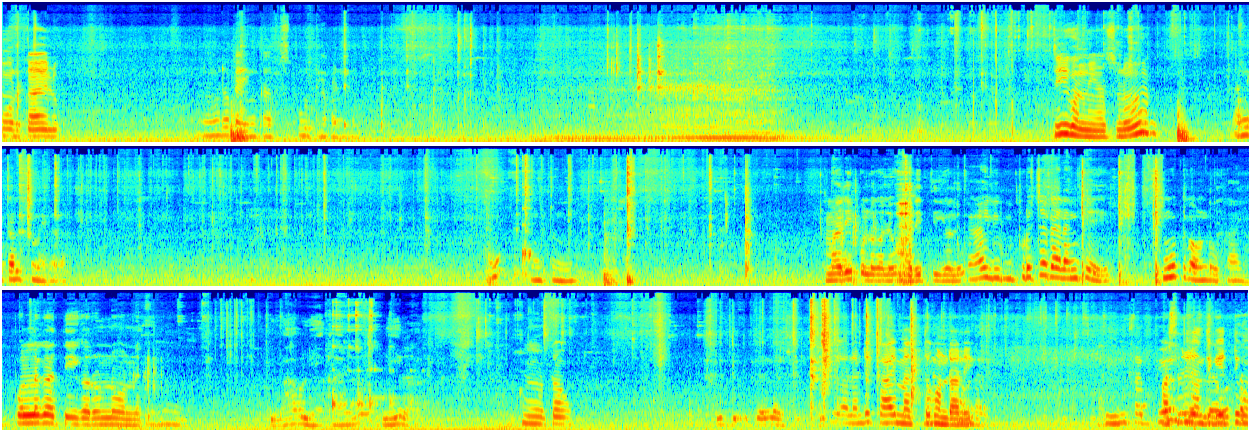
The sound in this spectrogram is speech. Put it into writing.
మూడు కాయలు మూడొక ఇంకా పూర్తిగా పండింది. తీగుంది అసలు. అన్ని కలుస్తున్నాయి కదా. ఉంటుంది. మరీ పుల్లగలేవు మరీ తీగలు. కాయలు ఇప్పుడు వచ్చే కాయలు అంతే స్మూత్గా ఉండవు కాయ పుల్లగా తీగ రెండు ఉన్నాయి. బాగున్నాయి కాయలు? నీళ్ళ తీయాలంటే కాయ మెత్తగా ఉండాలి. అసలు అంత గట్టిగా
